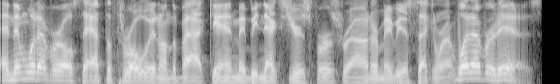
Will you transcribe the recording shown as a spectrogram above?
and then whatever else they have to throw in on the back end, maybe next year's first round or maybe a second round, whatever it is.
